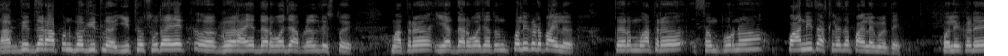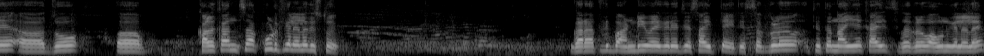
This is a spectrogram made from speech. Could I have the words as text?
अगदीच जर आपण बघितलं इथं सुद्धा एक घर आहे दरवाजा आपल्याला दिसतोय. मात्र या दरवाजातून पलीकडे पाहिलं तर मात्र संपूर्ण पाणीच असल्याचं पाहायला मिळतंय. पलीकडे जो कळकांचा कूड केलेला दिसतोय. घरातली भांडी वगैरे जे साहित्य आहे ते सगळं तिथं नाही आहे काही सगळं वाहून गेलेलं आहे.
